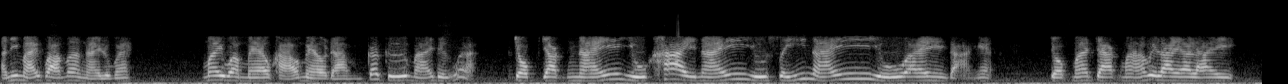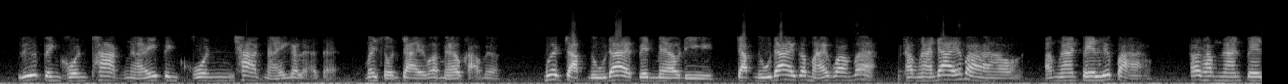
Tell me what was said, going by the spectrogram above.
อันนี้หมายความว่าไงรู้ไหม ไม่ว่าแมวขาวแมวดำก็คือหมายถึงว่า จบจากไหนอยู่ค่ายไหน อยู่สีไหนอยู่อะไรต่างๆเนี่ยจบมาจากมหาวิทยาลัยอะไร หรือเป็นคนภาคไหนเป็นคนชาติไหนก็แล้วแต่ ไม่สนใจว่าแมวขาวแมวเมื่อจับหนูได้เป็นแมวดี จับหนูได้ก็หมายความว่าทำงานได้หรือเปล่าทำงานเป็นหรือเปล่า ถ้าทำงานเป็น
